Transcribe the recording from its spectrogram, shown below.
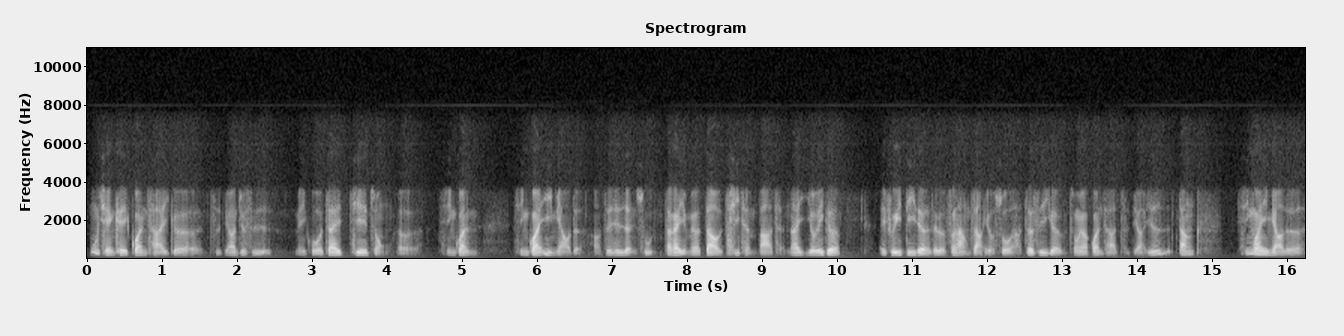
目前可以观察一个指标，就是美国在接种呃新冠新冠疫苗的啊这些人数大概有没有到七成八成？那有一个 FED 的这个分行长有说，这是一个重要观察指标，也就是当新冠疫苗的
